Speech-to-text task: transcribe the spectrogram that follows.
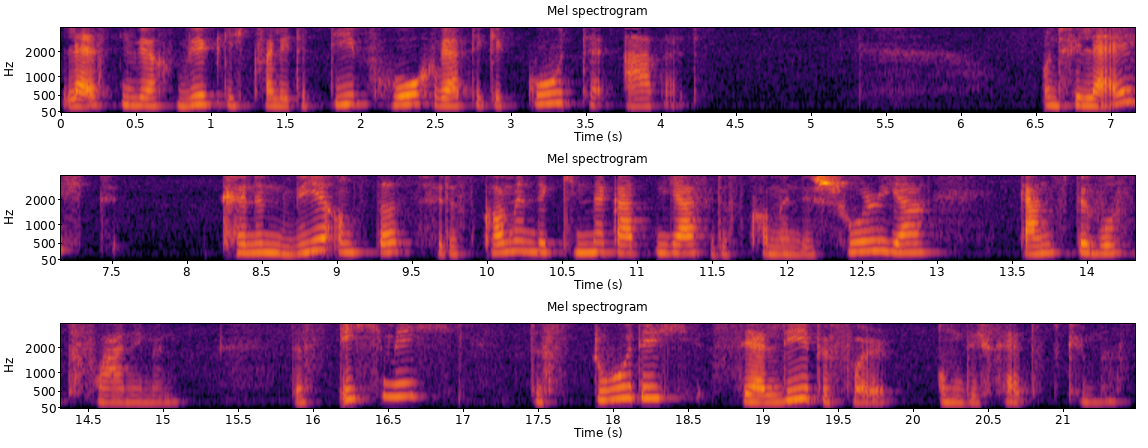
leisten wir auch wirklich qualitativ hochwertige, gute Arbeit. Und vielleicht können wir uns das für das kommende Kindergartenjahr, für das kommende Schuljahr ganz bewusst vornehmen, dass ich mich, dass du dich sehr liebevoll um dich selbst kümmerst.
